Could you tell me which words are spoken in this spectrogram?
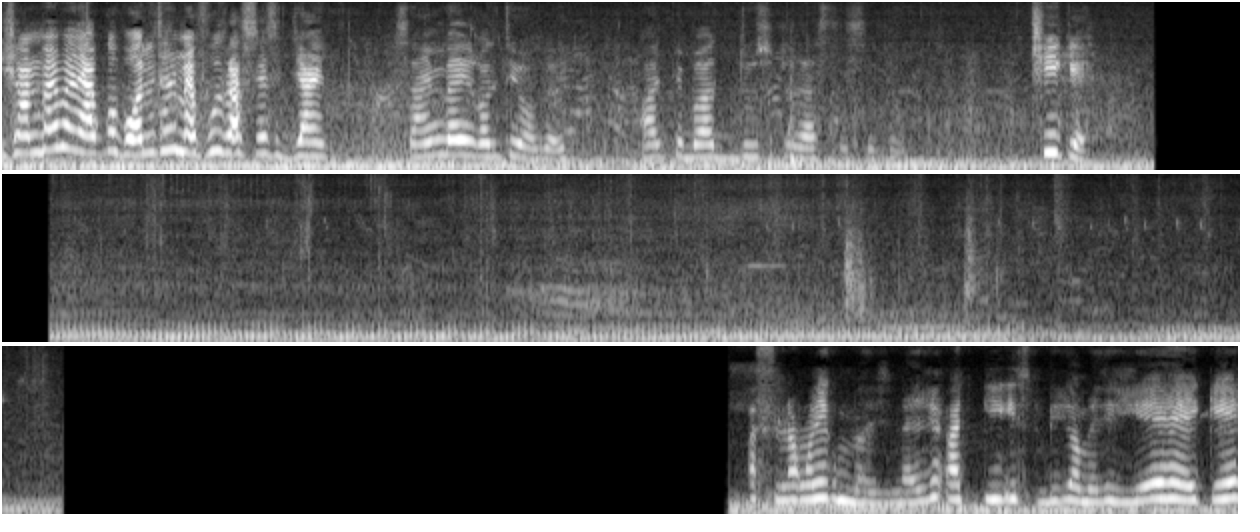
निशान भाई मैंने आपको बोले थे महफूज रास्ते से जाएँ। साइम भाई गलती हो गई। आज के बाद दूसरे रास्ते से जाओ ठीक है। नाज़रीन आज की इस वीडियो का मैसेज ये है कि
